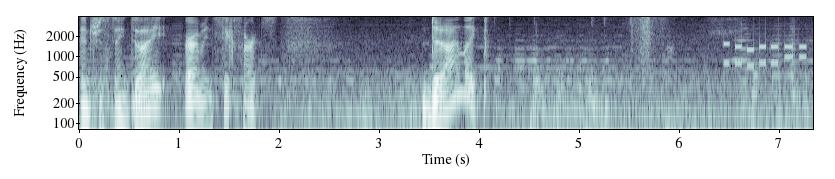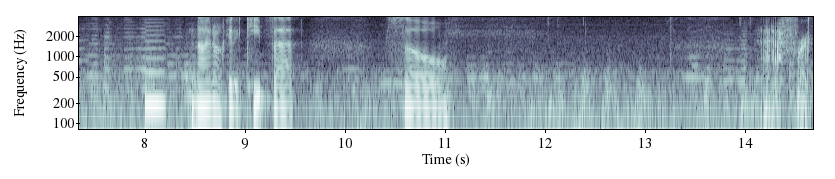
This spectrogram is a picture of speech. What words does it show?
Interesting. Did I... Or, I mean, six hearts. Did I, like... No, I don't get to keep that. So... Ah, frick.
